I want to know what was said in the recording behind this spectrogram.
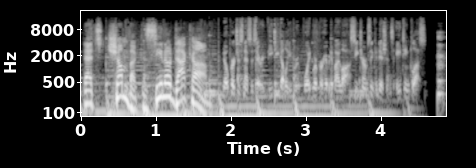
That's chumbacasino.com. No purchase necessary. VGW Group. Void were prohibited by law. See terms and conditions. 18 plus.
